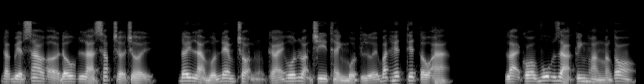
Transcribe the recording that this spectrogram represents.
đặc biệt sao ở đâu là sắp trở trời, đây là muốn đem chọn cái hỗn loạn chi thành một lưới bắt hết tiết tàu a. Lại có vũ giả kinh hoàng mắng to,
